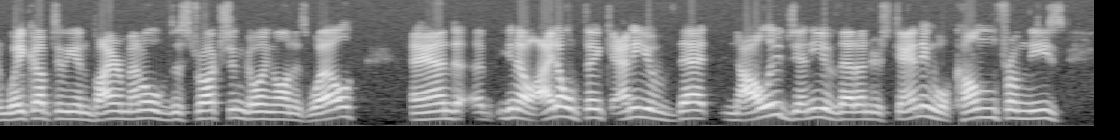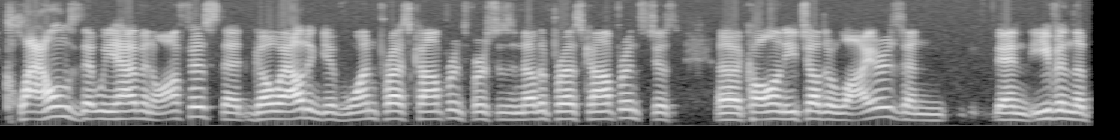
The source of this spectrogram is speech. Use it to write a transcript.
and wake up to the environmental destruction going on as well. And uh, you know i don't think any of that knowledge any of that understanding will come from these clowns that we have in office that go out and give one press conference versus another press conference just uh, calling each other liars and and even the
